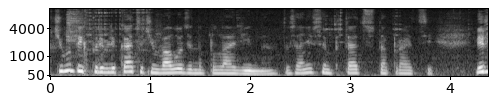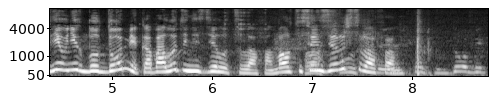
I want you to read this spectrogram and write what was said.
Почему-то их привлекает очень Володя наполовину. То есть они всем пытаются сюда пройти. Вернее, у них был домик, а Володя не сделал целлофан. Володя, ты сегодня сделаешь целлофан? Домик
